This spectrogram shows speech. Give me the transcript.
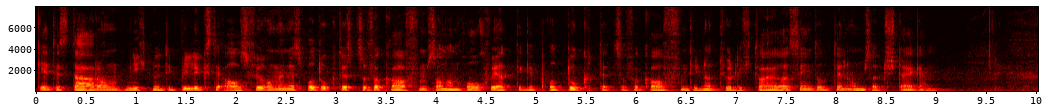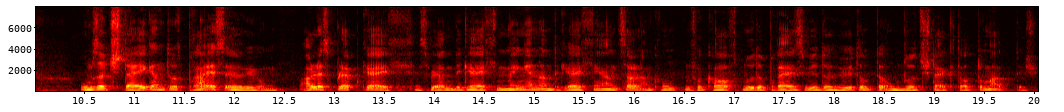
geht es darum, nicht nur die billigste Ausführung eines Produktes zu verkaufen, sondern hochwertige Produkte zu verkaufen, die natürlich teurer sind und den Umsatz steigern. Umsatz steigern durch Preiserhöhung. Alles bleibt gleich. Es werden die gleichen Mengen an die gleiche Anzahl an Kunden verkauft, nur der Preis wird erhöht und der Umsatz steigt automatisch.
